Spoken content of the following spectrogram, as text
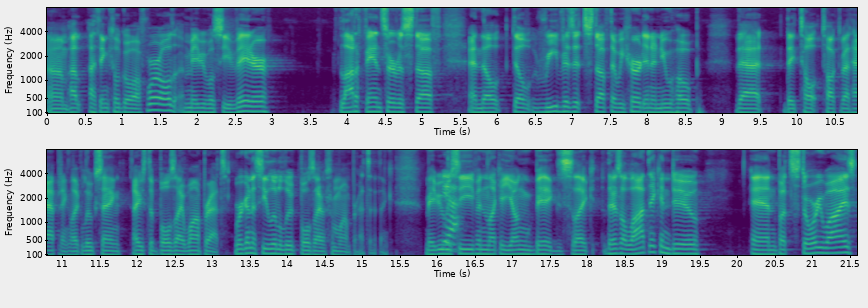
Um, I, I think he'll go off world. Maybe we'll see Vader. A lot of fan service stuff, and they'll they'll revisit stuff that we heard in A New Hope that they talk, talked about happening, like Luke saying, "I used to bullseye Womp Rats." We're gonna see little Luke bullseye some Womp Rats. I think maybe we see even like a young Biggs. Like there's a lot they can do, and but story wise,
